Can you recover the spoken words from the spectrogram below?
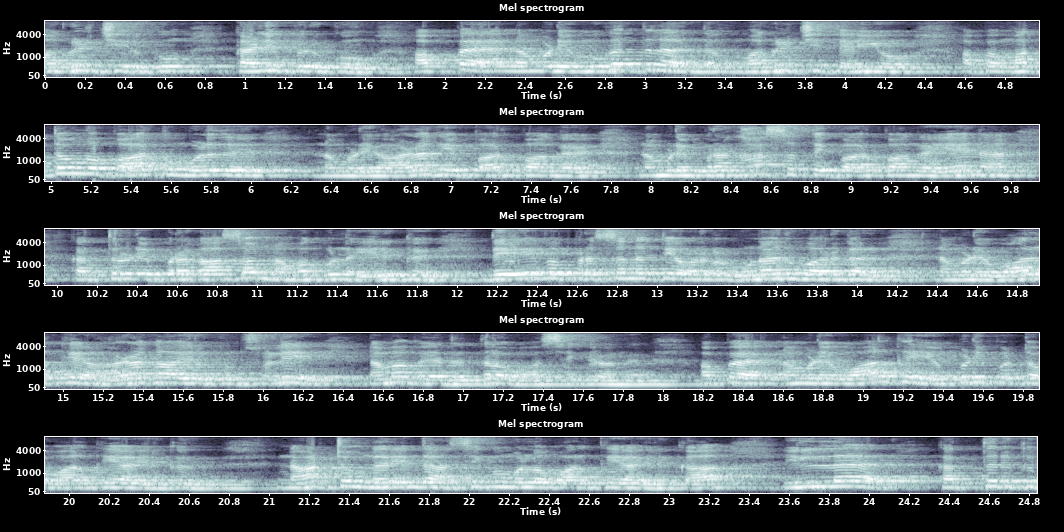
மகிழ்ச்சி இருக்கும் கழிப்பு இருக்கும். அப்போ நம்முடைய முகத்தில் அந்த மகிழ்ச்சி தெரியும். அப்போ மற்றவங்க பார்க்கும் பொழுது நம்முடைய அழகை பார்ப்பாங்க நம்முடைய பிரகாசத்தை பார்ப்பாங்க. ஏன்னா கத்தருடைய பிரகாசம் நமக்குள்ளே இருக்குது தேவ பிரசன்னத்தை அவர்கள் உணர்வார்கள். நம்முடைய வாழ்க்கை அழகாக இருக்கும்னு சொல்லி நம்ம வேதத்தில் வாசிக்கிறாங்க. அப்போ நம்முடைய வாழ்க்கை எப்படிப்பட்ட வாழ்க்கையாக இருக்குது? நாற்றம் நிறைந்த அசிங்கமுள்ள வாழ்க்கையாக இருக்கா? இல்லை கத்தருக்கு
